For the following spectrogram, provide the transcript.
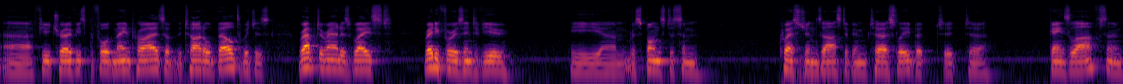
Uh, a few trophies before the main prize of the title belt, which is wrapped around his waist, ready for his interview. He um, responds to some questions asked of him tersely, but it uh, gains laughs and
